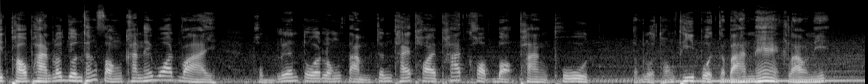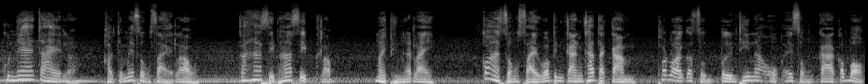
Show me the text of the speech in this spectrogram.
ฤทธิ์เผาผลาญรถยนต์ทั้งสองคันให้วอดวาย ผมเลื่อนตัวลงต่ำจนท้ายทอยพาดขอบเบาะพังพูดตำรวจท้องที่ปวดกระบาลแน่คราวนี้ คุณแน่ใจเหรอ เขาจะไม่สงสัยเรา ก็ 50 50 ครับ หมายถึงอะไร ก็อาจสงสัยว่าเป็นการฆาตกรรม เพราะรอยกระสุนปืนที่หน้าอกไอ้สงกาก็บอก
